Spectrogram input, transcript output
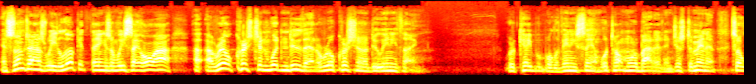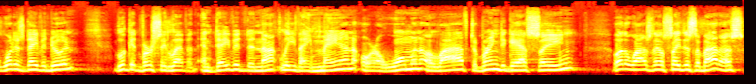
And sometimes we look at things and we say, oh, I, a, a real Christian wouldn't do that. A real Christian would do anything. We're capable of any sin. We'll talk more about it in just a minute. So, what is David doing? Look at verse 11. And David did not leave a man or a woman alive to bring to saying, Otherwise, they'll say this about us.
